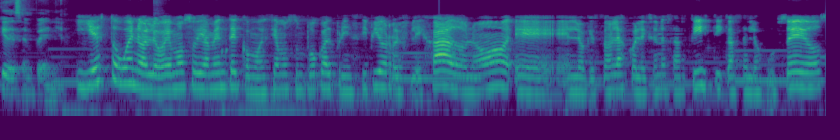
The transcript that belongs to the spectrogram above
que desempeña. Y esto, bueno, lo vemos obviamente, como decíamos un poco al principio, reflejado, ¿no? Eh, en lo que son las colecciones artísticas, en los museos.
